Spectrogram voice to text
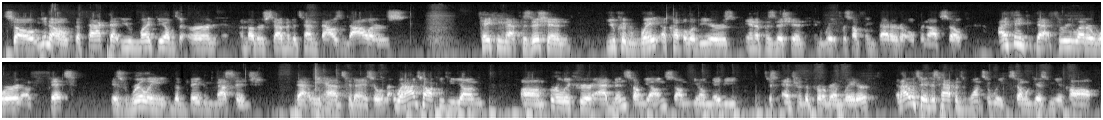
So, you know, the fact that you might be able to earn another seven to ten thousand dollars taking that position, you could wait a couple of years in a position and wait for something better to open up. So I think that three letter word of fit is really the big message that we have today. So when I'm talking to young um, early career admins, some young, some you know maybe just enter the program later. And I would say this happens once a week. Someone gives me a call.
